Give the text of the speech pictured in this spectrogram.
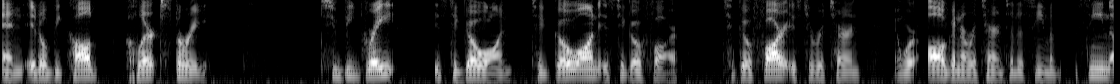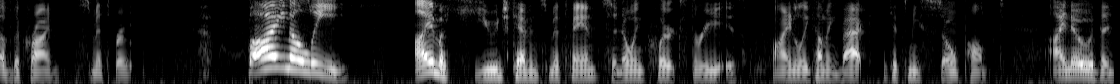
And it'll be called Clerks 3. To be great is to go on. To go on is to go far. To go far is to return, and we're all going to return to the scene of, scene of the crime, Smith wrote. Finally! I am a huge Kevin Smith fan, so knowing Clerks 3 is finally coming back gets me so pumped. I know the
